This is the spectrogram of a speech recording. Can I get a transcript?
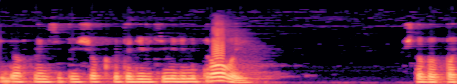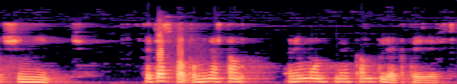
тебя, в принципе, еще какой-то 9 миллиметровый, чтобы починить. Хотя стоп, у меня же там ремонтные комплекты есть.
